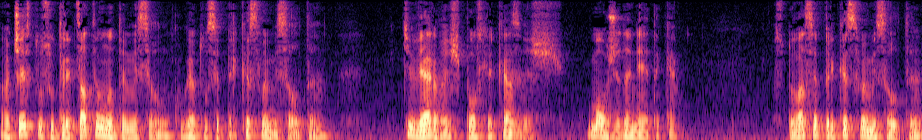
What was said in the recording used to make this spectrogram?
А често с отрицателната мисъл, когато се прекъсва мисълта, ти вярваш, после казваш, може да не е така. С това се прекъсва мисълта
